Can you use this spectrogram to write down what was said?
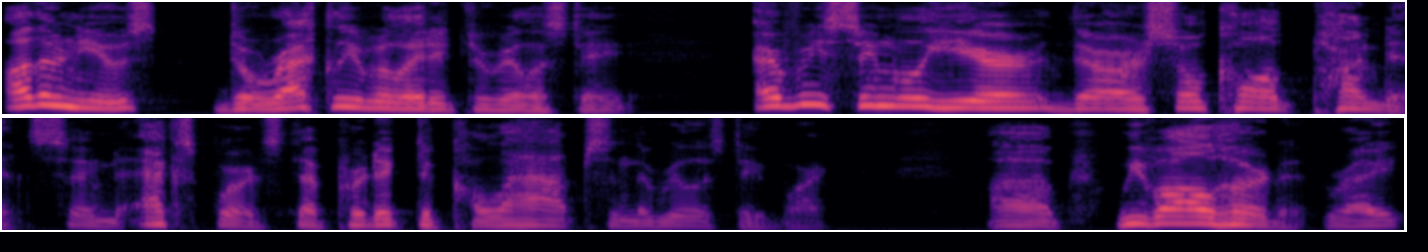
Other news directly related to real estate every single year there are so-called pundits and experts that predict a collapse in the real estate market. Uh, we've all heard it right?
